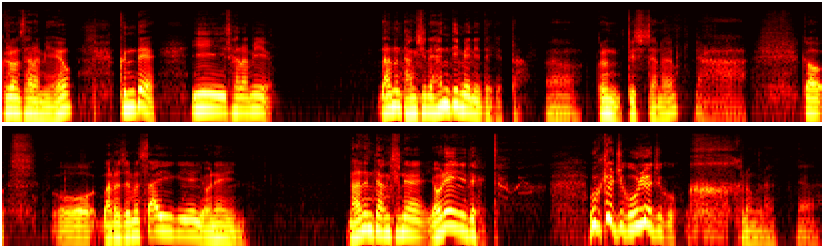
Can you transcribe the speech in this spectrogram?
그런 사람이에요. 근데 이 사람이 나는 당신의 핸디맨이 되겠다. 어, 그런 뜻이잖아요. 야, 그러니까 어, 말하자면 싸이기의 연예인. 나는 당신의 연예인이 되겠다. 웃겨주고 올려주고 그런 거랑 야,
